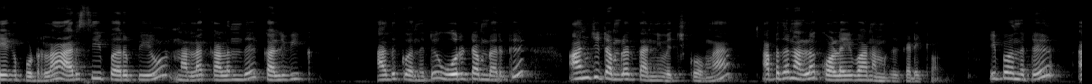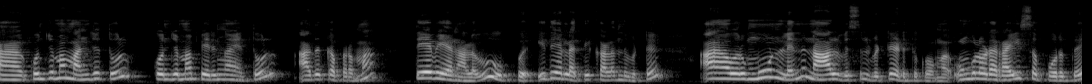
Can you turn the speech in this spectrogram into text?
வேக போட்டுடலாம். அரிசி பருப்பையும் நல்லா கலந்து கழுவி அதுக்கு வந்துட்டு ஒரு டம்ளருக்கு அஞ்சு டம்ளர் தண்ணி வச்சுக்கோங்க. அப்போ தான் நல்லா குலைவாக நமக்கு கிடைக்கும். இப்போ வந்துட்டு கொஞ்சமாக மஞ்சத்தூள் கொஞ்சமாக பெருங்காயத்தூள் அதுக்கப்புறமா தேவையான அளவு உப்பு. இது எல்லாத்தையும் கலந்து விட்டு ஒரு மூணுலேருந்து நாலு விசில் விட்டு எடுத்துக்கோங்க. உங்களோட ரைஸை பொறுத்து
